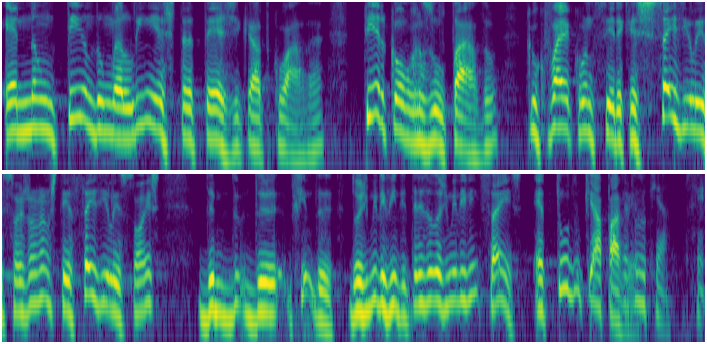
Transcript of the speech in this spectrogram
é não tendo uma linha estratégica adequada, ter como resultado que o que vai acontecer é que as seis eleições, nós vamos ter seis eleições de, de, de, enfim, de 2023 a 2026. É tudo o que há para haver. É tudo o que há, sim.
